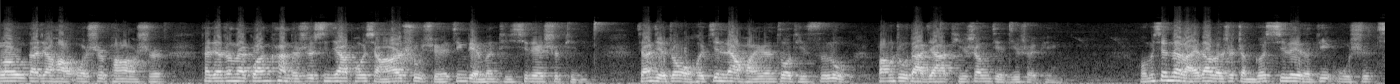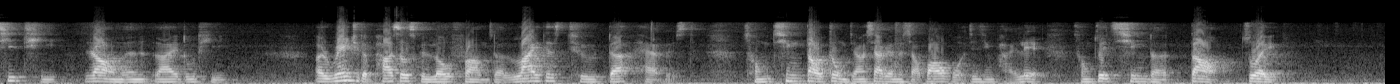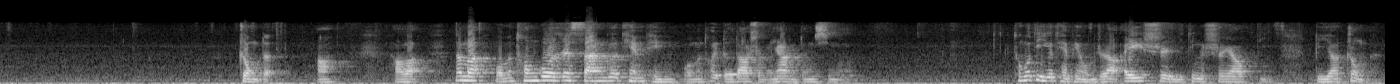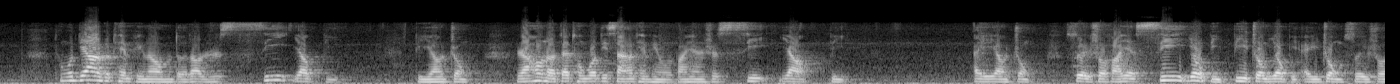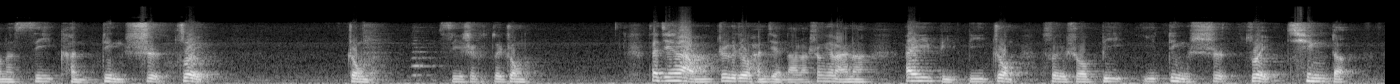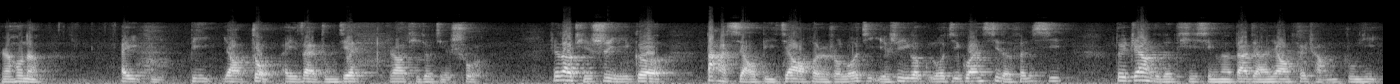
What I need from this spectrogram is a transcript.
Hello，大家好，我是庞老师。大家正在观看的是新加坡小二数学经典问题系列视频。讲解中我会尽量还原做题思路，帮助大家提升解题水平。我们现在来到的是整个系列的第五十七题，让我们来读题。Arrange the parcels below from the lightest to the heaviest。从轻到重，将下边的小包裹进行排列，从最轻的到最重的啊。好了，那么我们通过这三个天平，我们会得到什么样的东西呢？通过第一个天平，我们知道 A 是一定是要比 B 要重的。通过第二个天平呢，我们得到的是 C 要比 B 要重。然后呢，再通过第三个天平，我们发现是 C 要比 A 要重。所以说发现 C 又比 B 重又比 A 重，所以说呢，C 肯定是最重的，C 是最重的。再接下来我们这个就很简单了，剩下来呢，A 比 B 重，所以说 B 一定是最轻的。然后呢，A 比 B 要重，A 在中间，这道题就结束了。这道题是一个大小比较或者说逻辑，也是一个逻辑关系的分析。对这样子的题型呢，大家要非常注意。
